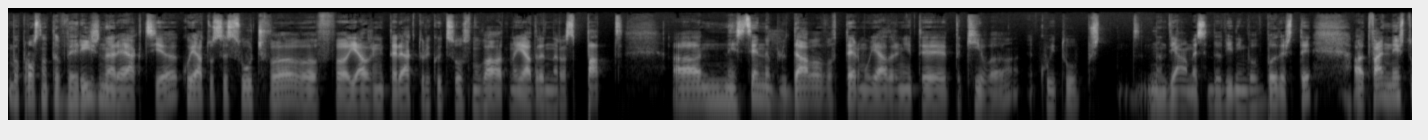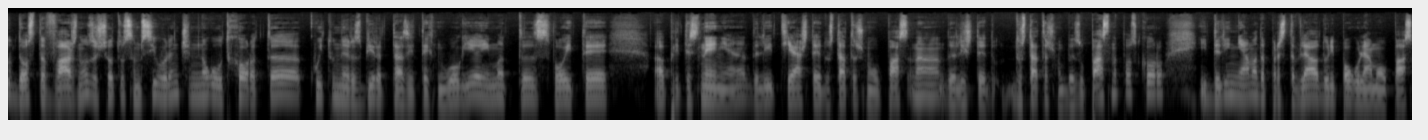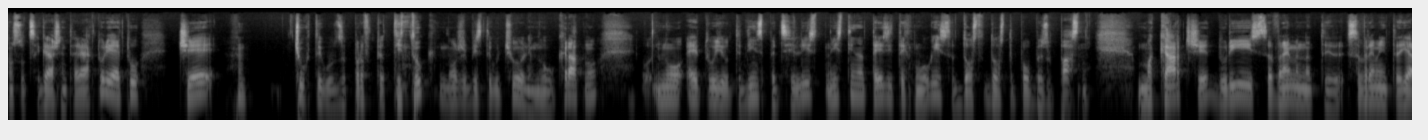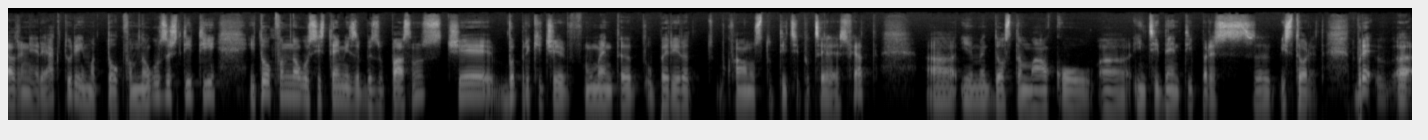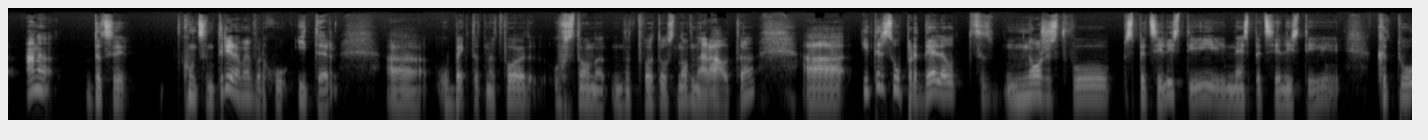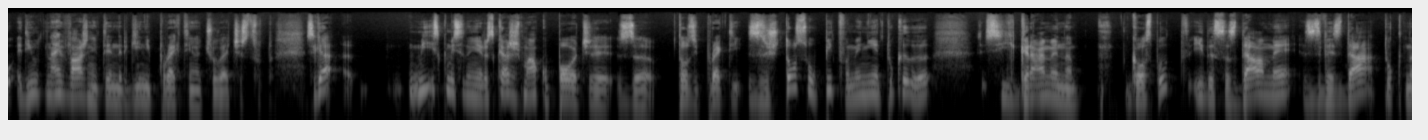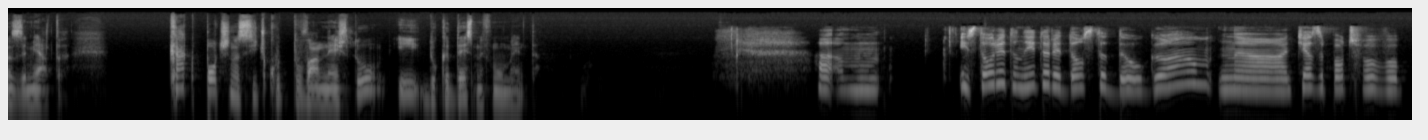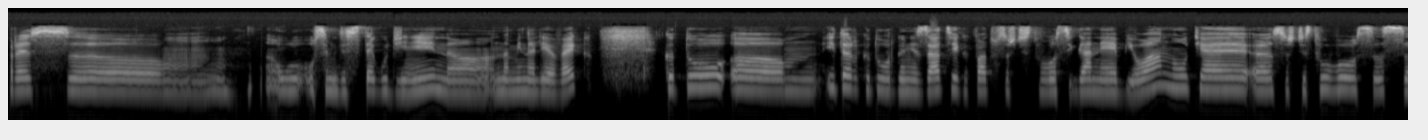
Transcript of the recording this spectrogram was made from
Въпросната верижна реакция, която се случва в ядрените реактори, които се основават на ядрен разпад, не се наблюдава в термоядрените такива, които надяваме се да видим в бъдеще. А, това е нещо доста важно, защото съм сигурен, че много от хората, които не разбират тази технология, имат а, своите а, притеснения, дали тя ще е достатъчно опасна, дали ще е достатъчно безопасна по-скоро и дали няма да представлява дори по-голяма опасност от сегашните реактори. Ето, че чухте го за първ път и тук, може би сте го чували многократно, но ето и от един специалист, наистина тези технологии са доста, доста по-безопасни. Макар, че дори съвременните, ядрени реактори имат толкова много защити и толкова много системи за безопасност, че въпреки, че в момента оперират буквално стотици по целия свят, а, имаме доста малко а, инциденти през а, историята. Добре, а, Ана, да се концентрираме върху ИТЕР, а, обектът на, твоя основна, на твоята основна работа. А, ИТЕР се определя от множество специалисти и не специалисти като един от най-важните енергийни проекти на човечеството. Сега, ми иска ми се да ни разкажеш малко повече за този проект и защо се опитваме ние тук да си играеме на Господ и да създаваме звезда тук на Земята. Как почна всичко това нещо и докъде сме в момента? А, Историята на Итър е доста дълга. Тя започва през 80-те години на, на миналия век, като ИТър като организация, каквато съществува сега, не е била, но тя е съществувала с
